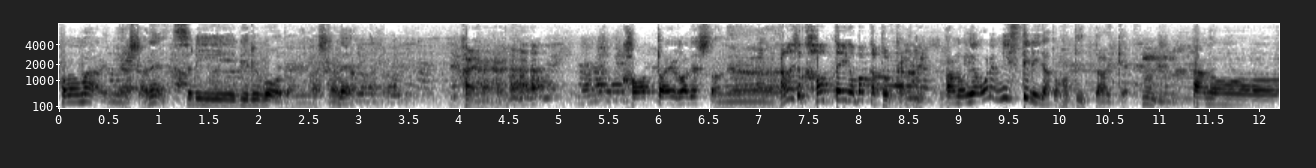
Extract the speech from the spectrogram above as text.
この前あれ見ましたね。3ビルボード見ましたね。はいはいはい変わった映画でしたね。あの人変わった映画ばっか撮るからね。あのいや俺ミステリーだと思って行ったわけ、うんうん。あの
